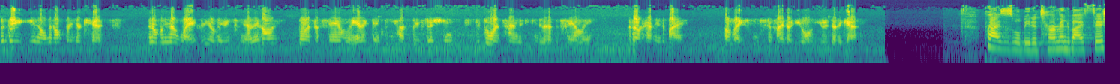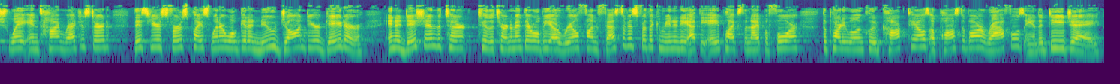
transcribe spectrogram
but they, you know, they don't bring their kids. They don't bring their wife, you know, maybe it's there. They don't go as a family. And I think when you have free fishing, it's the one time that you can do it as a family without having to buy a license to find out you won't use it again. Prizes will be determined by fish weight and time registered. This year's first place winner will get a new John Deere Gator. In addition the to the tournament, there will be a real fun Festivus for the community at the Aplex the night before. The party will include cocktails, a pasta bar, raffles, and a DJ.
